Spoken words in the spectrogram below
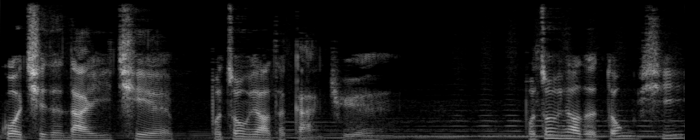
过去的那一切不重要的感觉、不重要的东西、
